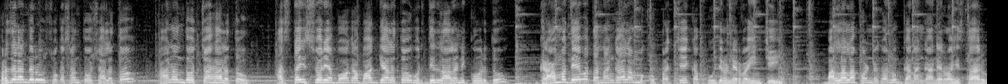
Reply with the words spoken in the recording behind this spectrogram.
ప్రజలందరూ సుఖ సంతోషాలతో ఆనందోత్సాహాలతో అష్టైశ్వర్య భోగ భాగ్యాలతో వర్ధిల్లాలని కోరుతూ గ్రామ దేవత నంగాలమ్మకు ప్రత్యేక పూజలు నిర్వహించి బల్లల పండుగను ఘనంగా నిర్వహిస్తారు.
